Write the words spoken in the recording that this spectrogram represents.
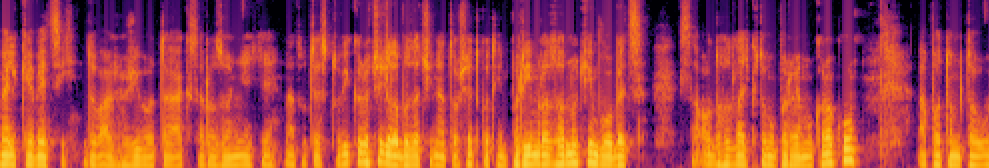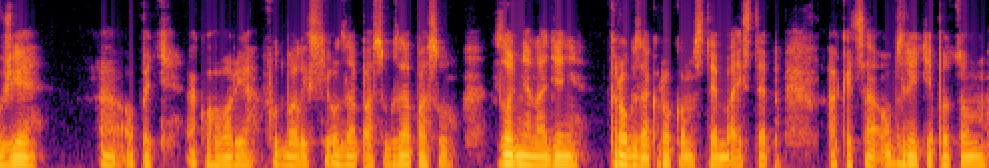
veľké veci do vášho života, ak sa rozhodnete na tú cestu vykročiť, lebo začína to všetko tým prvým rozhodnutím, vôbec sa odhodlať k tomu prvému kroku a potom to už je a opäť, ako hovoria futbalisti, od zápasu k zápasu, zo dňa na deň krok za krokom, step by step. A keď sa obzriete potom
